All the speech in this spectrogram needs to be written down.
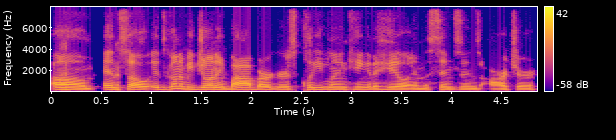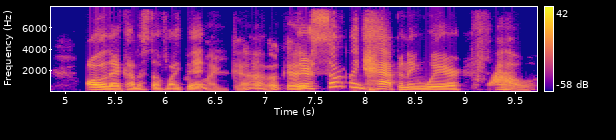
Um, and so it's going to be joining Bob Burgers, Cleveland, King of the Hill, and The Simpsons, Archer, all of that kind of stuff like that. Oh my god. Okay. There's something happening where wow.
